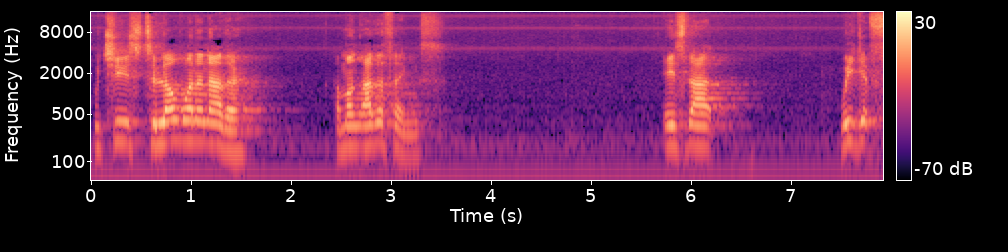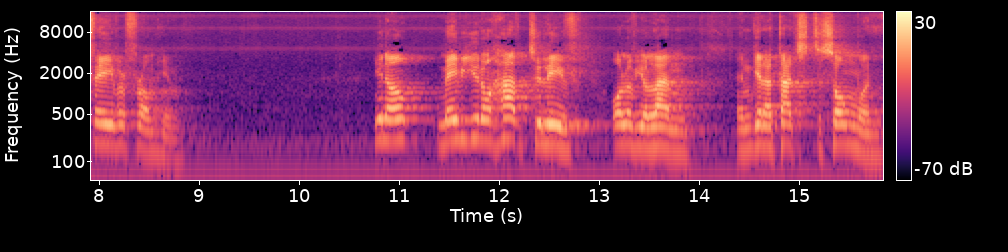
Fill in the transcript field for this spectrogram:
which is to love one another, among other things, is that we get favor from Him. You know, maybe you don't have to leave all of your land and get attached to someone,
